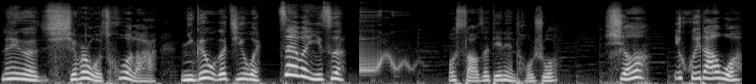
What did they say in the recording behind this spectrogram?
那个媳妇儿，我错了啊，你给我个机会，再问一次。我嫂子点点头说：“行，你回答我，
